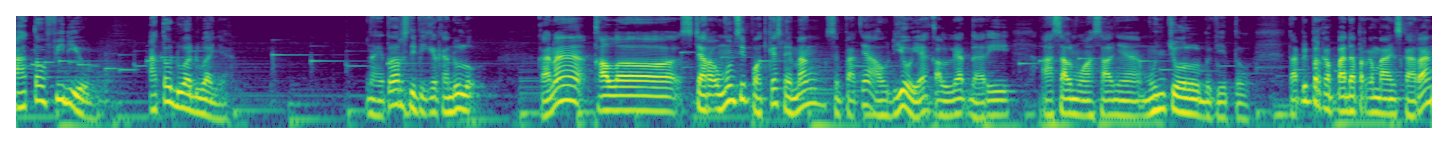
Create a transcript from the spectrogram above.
atau video atau dua-duanya. Nah itu harus dipikirkan dulu karena kalau secara umum sih podcast memang sifatnya audio ya kalau lihat dari asal muasalnya muncul begitu. Tapi pada perkembangan sekarang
